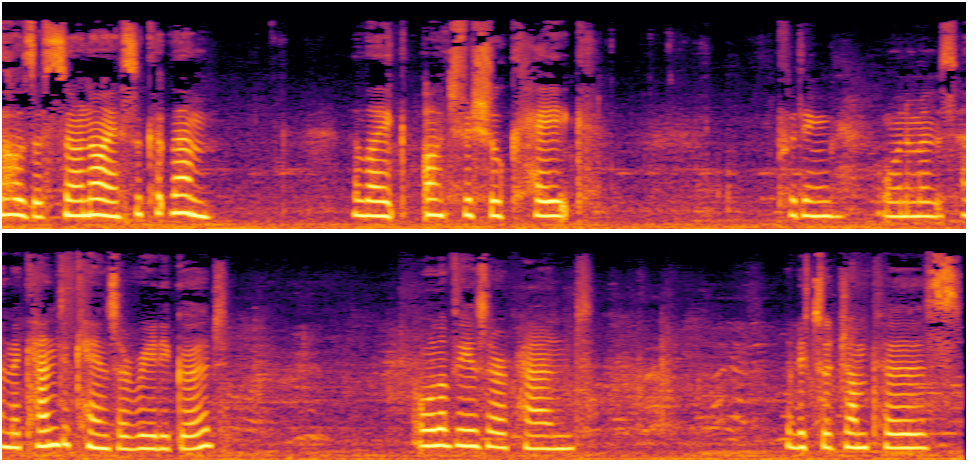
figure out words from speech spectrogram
Those are so nice, look at them. They're like artificial cake pudding ornaments and the candy canes are really good. All of these are a pound. The little jumpers,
